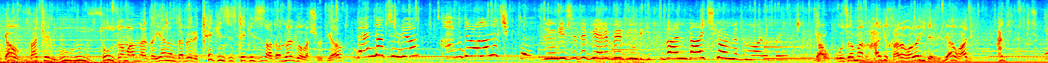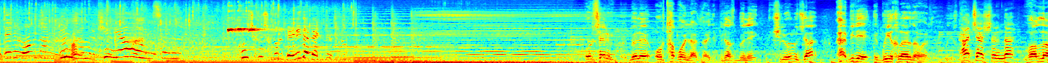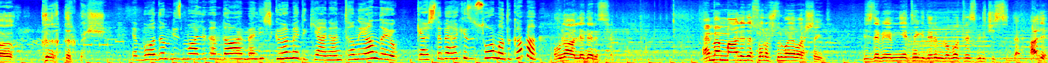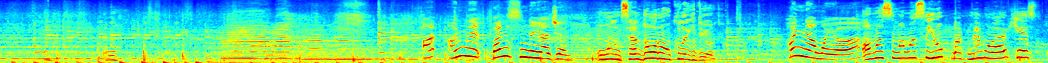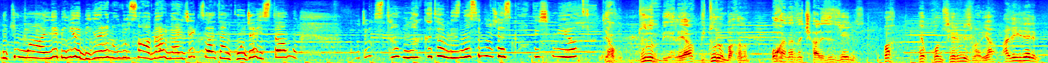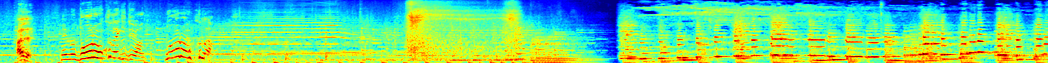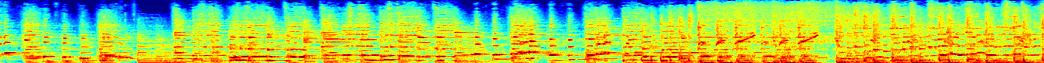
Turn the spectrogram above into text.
Ya zaten bunun son zamanlarda yanında böyle tekinsiz tekinsiz adamlar dolaşıyordu ya. Ben de hatırlıyorum. Kahveden o adam da çıktı. Dün gece de bir arabaya bindi gitti. Ben daha hiç görmedim o arabayı. Ya o zaman hadi karakola gidelim ya hadi. Hadi. Gidelim ondan. Durmayalım. Kim ya? Koş koş koş. Komiserim böyle orta boylardaydı. Biraz böyle kiloluca. Ha, bir de bıyıklar da vardı. Bıyık. Kaç yaşlarında? Vallahi 40-45. Ya bu adamı biz mahalleden daha evvel hiç görmedik yani. Hani tanıyan da yok. Gerçi de herkese sormadık ama Onu hallederiz. Hemen mahallede soruşturmaya başlayın. Biz de bir emniyete gidelim, robot resmini çizsinler. Hadi. anne ben de sizinle geleceğim. oğlum sen doğru okula gidiyorsun. Anne ama ya. Aması maması yok bak Memo herkes bütün mahalle biliyor. Bir gören olursa haber verecek zaten koca İstanbul. Koca İstanbul hakikaten biz nasıl bulacağız kardeşim ya? Ya durun bir hele ya. Bir durun bakalım. O kadar da çaresiz değiliz. Bak hep komiserimiz var ya. Hadi gidelim. Hadi. Memo doğru okula gidiyorsun. Doğru okula.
